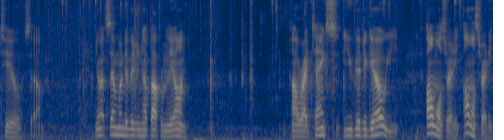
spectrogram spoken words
too, so... You know what? Send one division help out from Lyon. Alright, tanks, you good to go? Almost ready, almost ready.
